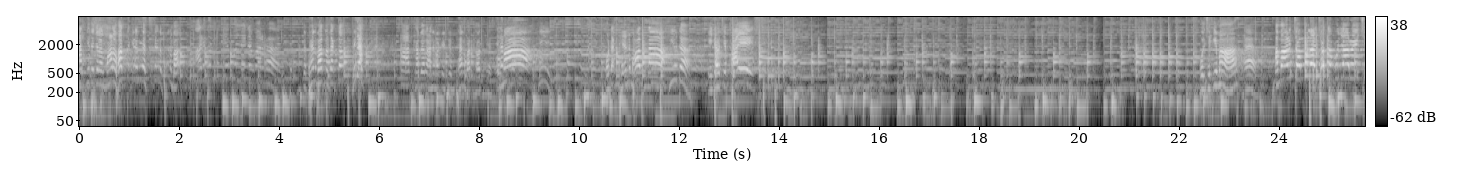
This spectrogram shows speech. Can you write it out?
সাত খেতে গেলেন মারা ভাত থেকে নিয়ে আসছে সেখানে ফ্যান ভাত। আরে তুমি কে বললে এটা মার ভাত তো ফ্যান ভাত না দেখতো সাত খাবে রানিমাকে একটু ফ্যান ভাত খাওয়াতে নিয়ে আসছে। মা। কি? ওটা ফেন ভাত না। কি ওটা? এটা হচ্ছে পায়েস। বলছে কি মা? হ্যাঁ। আমার চম্বলের ছোট পূজা রয়েছে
